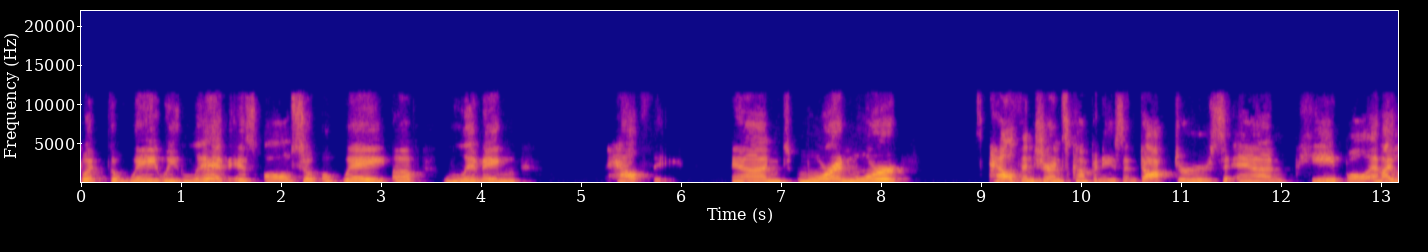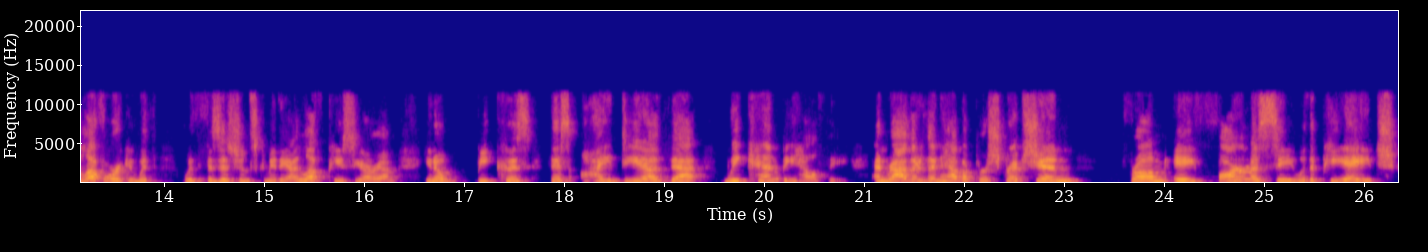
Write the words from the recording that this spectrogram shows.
but the way we live is also a way of living healthy. And more and more health insurance companies and doctors and people, and I love working with with Physicians Committee. I love PCRM, you know, because this idea that we can be healthy and rather than have a prescription from a pharmacy with a PH,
